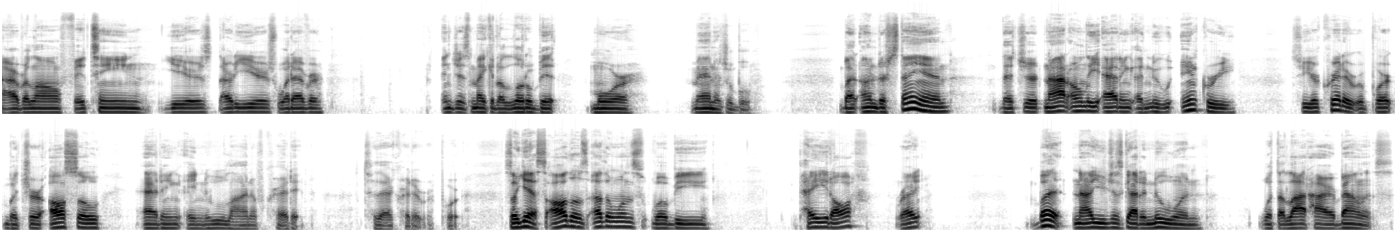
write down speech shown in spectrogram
however long 15 years, 30 years, whatever and just make it a little bit more manageable. But understand that you're not only adding a new inquiry to your credit report, but you're also adding a new line of credit to that credit report. So, yes, all those other ones will be paid off, right? But now you just got a new one with a lot higher balance,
